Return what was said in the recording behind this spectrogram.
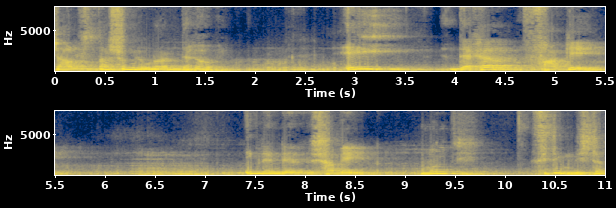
চার্লস তার সঙ্গে ওনার দেখা হবে। এই দেখার ফাঁকে ইংল্যান্ডের সাবেক মন্ত্রী, সিটি মিনিস্টার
